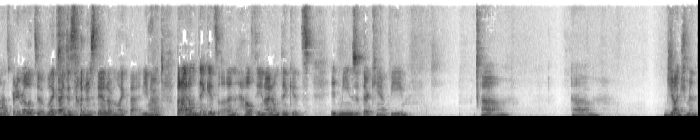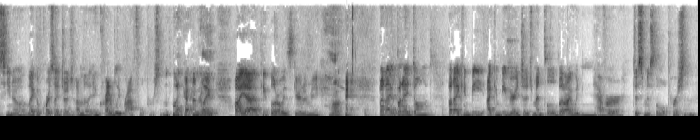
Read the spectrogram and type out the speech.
oh, it's pretty relative. Like I just understand I'm like that, you know. Right. But I don't think it's unhealthy and I don't think it's it means that there can't be um um judgments you know like of course i judge i'm an incredibly wrathful person like i'm Really? like oh yeah people are always scared of me Huh. but i but i don't but i can be i can be very judgmental but i would never dismiss the whole person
